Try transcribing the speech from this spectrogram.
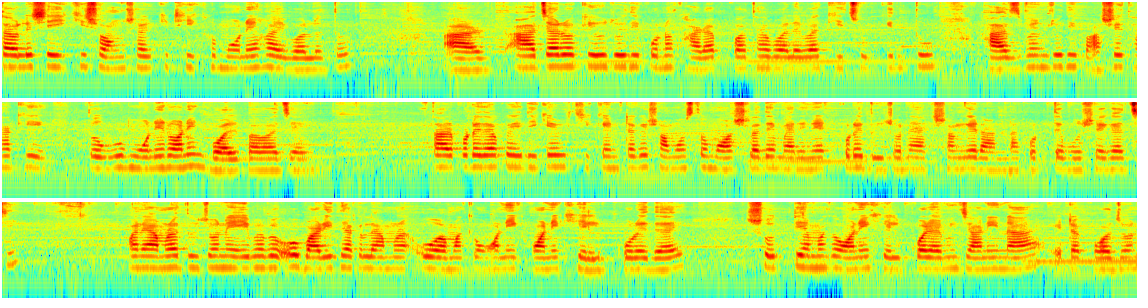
তাহলে সেই কি সংসার কি ঠিক মনে হয় বলো তো? আর আজ আরও কেউ যদি কোনো খারাপ কথা বলে বা কিছু, কিন্তু হাজব্যান্ড যদি পাশে থাকে, তবু মনের অনেক বল পাওয়া যায়। তারপরে দেখো এদিকে চিকেনটাকে সমস্ত মশলা দিয়ে ম্যারিনেট করে দুজনে একসঙ্গে রান্না করতে বসে গেছি। মানে আমরা দুজনে এইভাবে, ও বাড়ি থাকলে আমরা, ও আমাকে অনেক অনেক হেল্প করে দেয়। সত্যি আমাকে অনেক হেল্প করে, আমি জানি না এটা কজন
